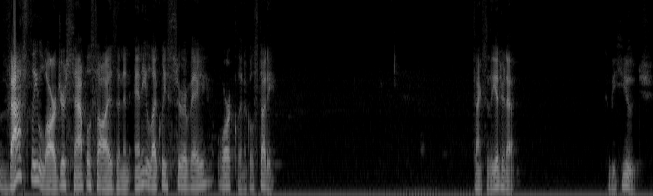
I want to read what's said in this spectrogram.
vastly larger sample size than in any likely survey or clinical study. Thanks to the internet. It can be huge.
